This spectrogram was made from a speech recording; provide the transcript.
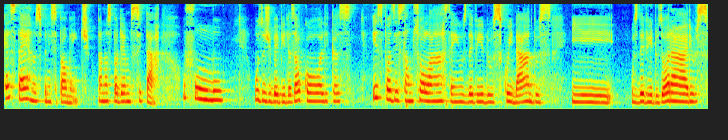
externos principalmente. Então, nós podemos citar o fumo, uso de bebidas alcoólicas, exposição solar sem os devidos cuidados e os devidos horários,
